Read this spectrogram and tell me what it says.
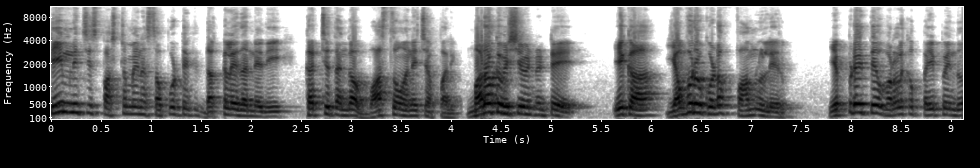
టీం నుంచి స్పష్టమైన సపోర్ట్ అయితే దక్కలేదనేది ఖచ్చితంగా వాస్తవం అనే చెప్పాలి. మరొక విషయం ఏంటంటే ఇక ఎవరు కూడా ఫామ్లో లేరు. ఎప్పుడైతే వరల్డ్ కప్ అయిపోయిందో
